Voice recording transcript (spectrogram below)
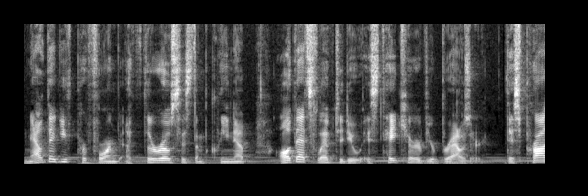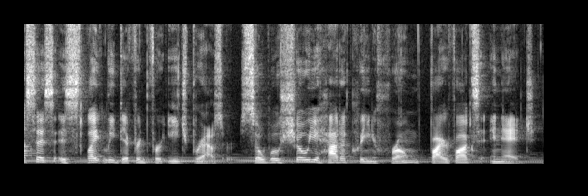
Now that you've performed a thorough system cleanup, all that's left to do is take care of your browser. This process is slightly different for each browser, so we'll show you how to clean Chrome, Firefox, and Edge.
